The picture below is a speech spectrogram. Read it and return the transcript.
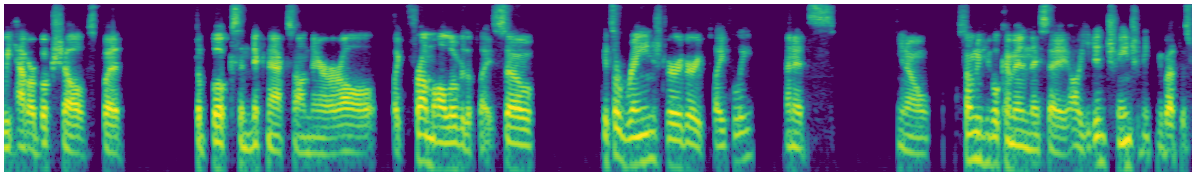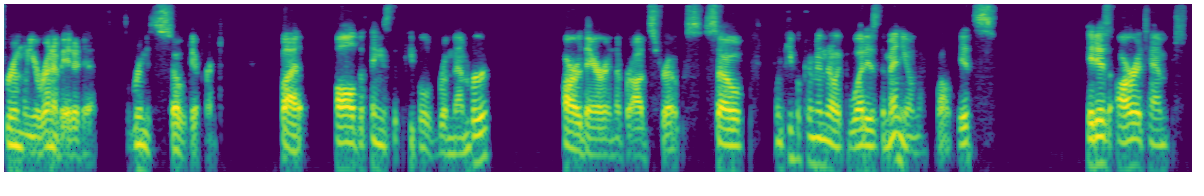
We have our bookshelves, but the books and knickknacks on there are all like from all over the place. So it's arranged very, very playfully. And it's, you know, so many people come in and they say, Oh, you didn't change anything about this room when you renovated it. The room is so different. But all the things that people remember are there in the broad strokes. So when people come in, they're like, What is the menu? I'm like, Well, it's it is our attempt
